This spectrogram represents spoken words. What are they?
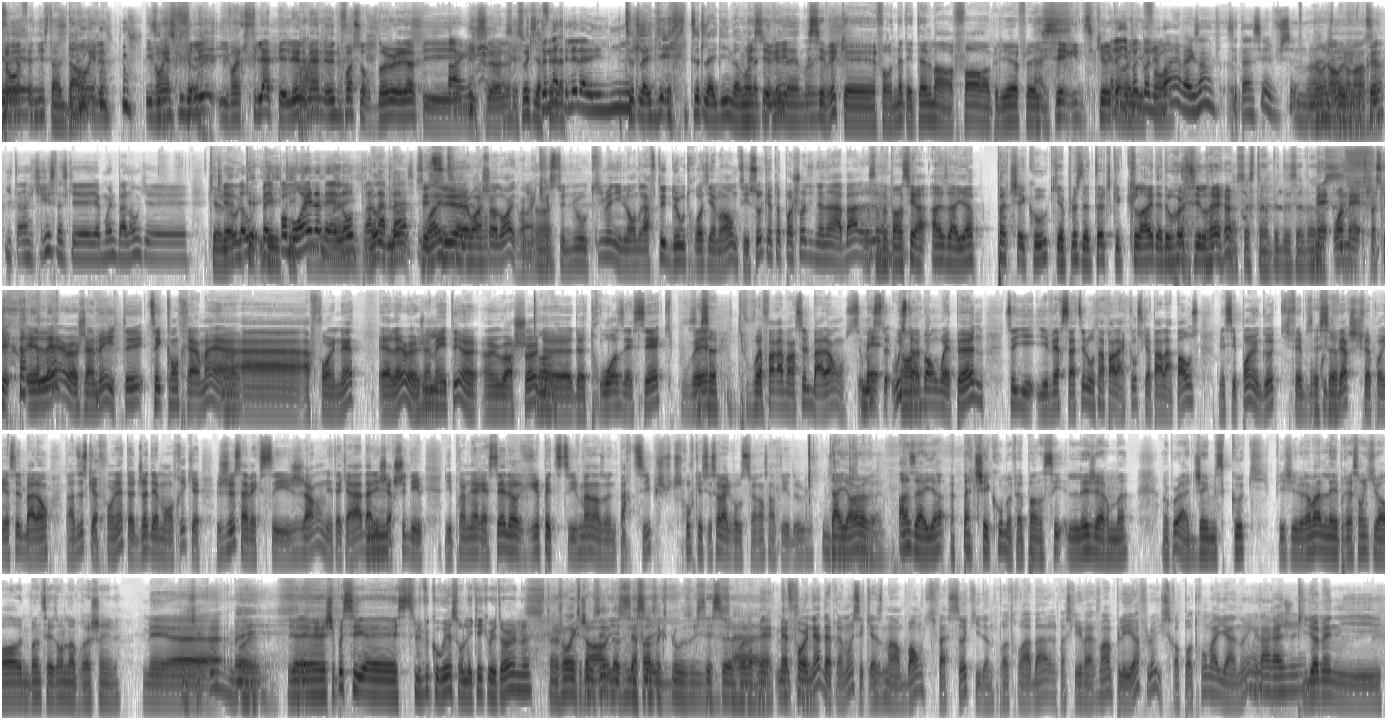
un Ils vont, down. ils vont y C'est juste refiler, ils vont refiler la pilule, man, une fois sur deux, là, pis Ah, oublie ça, là. C'est sûr qu'il a la la, pilule à Lenny. là. toute, la game, toute la game avant la c'est pilule c'est vrai que Fournette est tellement fort en playoff, là. Ah, c'est ridicule. Là, il est comment pas de bonne humeur, par exemple. C'est temps-ci, a vu ça? Non, Non, comment ça? Il est en crise parce qu'il y a moins de ballons que. l'autre ben, pas moins, là, mais l'autre prend de la place. C'est-tu euh, White? Ouais, mais. Chris, c'est une Milwaukee, man, ils l'ont drafté deux ou troisième round. C'est sûr que t'as pas choix d'y donner la balle. Ça me fait penser à Azaya Pacheco qui a plus de touch que Clyde Edwards-Helaire. Ah, ça, c'était un peu décevant. Mais ouais, mais c'est parce que Heller a jamais été, tu sais, contrairement à, à, à Fournette, Heller a jamais Mm. été un, un rusher de, de trois essais qui pouvait, qui pouvait faire avancer le ballon. Mais- oui, c'est oui, c'est ouais. un bon weapon. Tu sais, il, est- il est versatile autant par la course que par la passe, mais c'est pas un gars qui fait beaucoup de verges, qui fait progresser le ballon. Tandis que Fournette a déjà démontré que juste avec ses jambes, il était capable d'aller Mm. chercher des, des premiers essais là, répétitivement dans une partie. Puis je, je trouve que c'est ça la grosse différence entre les deux. D'ailleurs. Azaya Pacheco me fait penser légèrement un peu à James Cook. Puis j'ai vraiment l'impression qu'il va avoir une bonne saison de l'an prochain. là. Mais euh, ben, ouais. Je, je sais pas si, euh, si tu l'as vu courir sur les kick return. là. C'est un joueur explosif Genre, dans il- une ça, explosive. c'est ça, voilà. Mais, mais Fournette, d'après moi, c'est quasiment bon qu'il fasse ça, qu'il donne pas trop à balle. Parce qu'il va arriver en playoff, là, il sera pas trop magané. On est enragé. Puis là, man, il-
